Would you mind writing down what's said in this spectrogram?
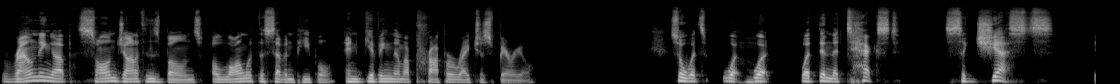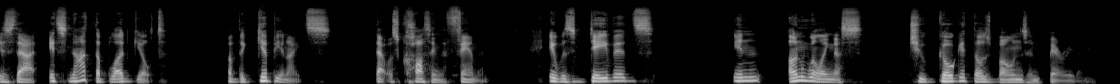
rounding up Saul and Jonathan's bones along with the seven people and giving them a proper righteous burial. So what's what Mhm. what what then the text suggests is that it's not the blood guilt of the Gibeonites that was causing the famine. It was David's in unwillingness to go get those bones and bury them.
